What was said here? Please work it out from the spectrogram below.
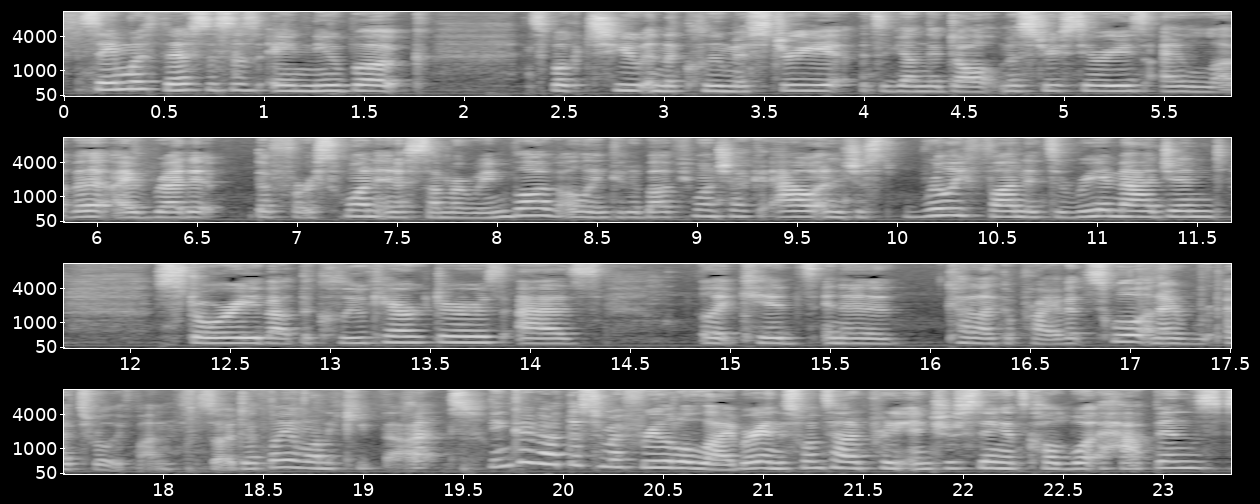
Same with this. This is a new book. It's book two in the Clue mystery. It's a young adult mystery series. I love it. I read it, the first one, in a summer reading vlog. I'll link it above if you want to check it out, and it's just really fun. It's a reimagined story about the Clue characters as like kids in a kind of like a private school and I, it's really fun. So I definitely want to keep that. I think I got this from a free little library and this one sounded pretty interesting. It's called What Happens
